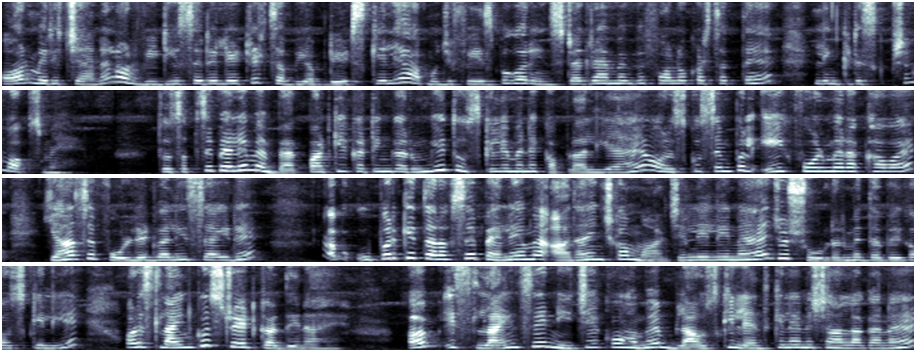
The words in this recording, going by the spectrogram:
और मेरे चैनल और वीडियो से रिलेटेड सभी अपडेट्स के लिए आप मुझे फेसबुक और इंस्टाग्राम में भी फॉलो कर सकते हैं। लिंक डिस्क्रिप्शन बॉक्स में है। तो सबसे पहले मैं बैक पार्ट की कटिंग करूँगी तो उसके लिए मैंने कपड़ा लिया है और इसको सिंपल एक फोल्ड में रखा हुआ है। यहाँ से फोल्डेड वाली साइड है। अब ऊपर की तरफ़ से पहले हमें आधा इंच का मार्जिन ले लेना है, जो शोल्डर में दबेगा उसके लिए, और इस लाइन को स्ट्रेट कर देना है। अब इस लाइन से नीचे को हमें ब्लाउज़ की लेंथ के लिए निशान लगाना है।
